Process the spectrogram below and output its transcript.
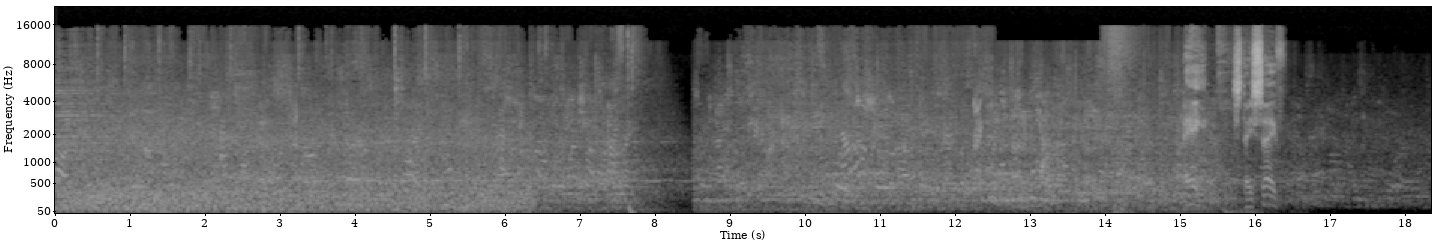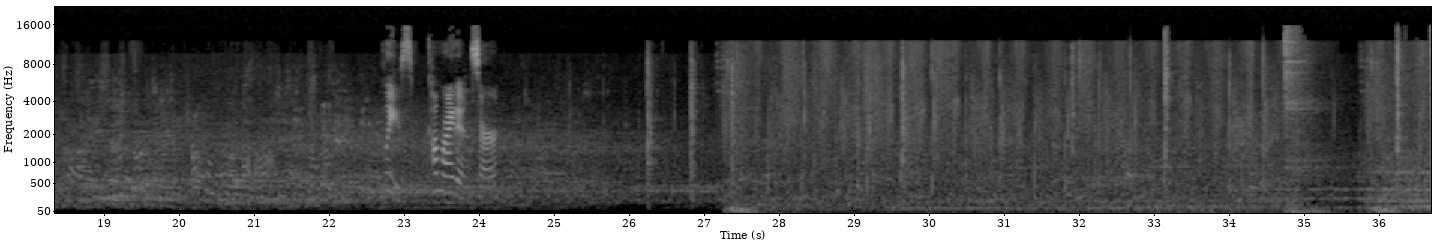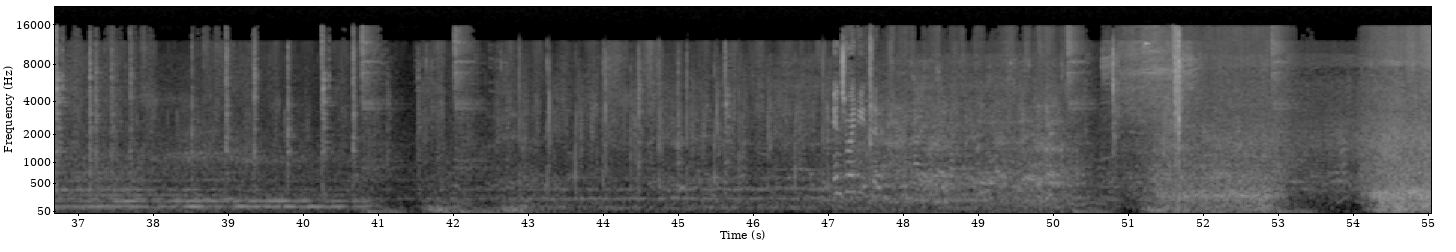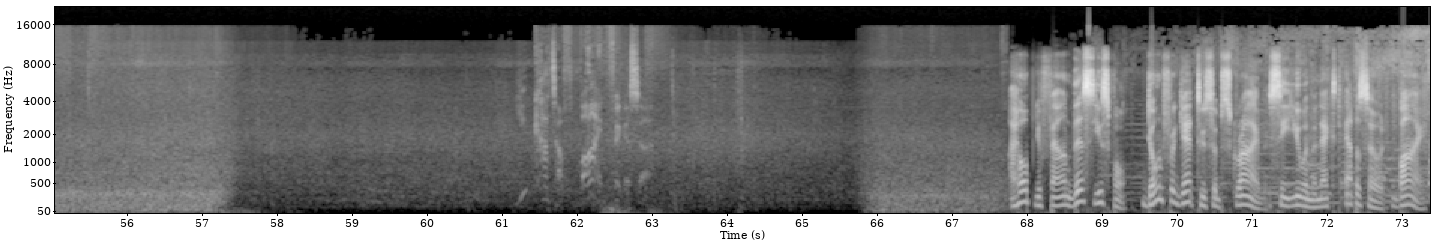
Hey, stay safe. Enjoy the exhibit. You cut a fine figure, sir. I hope you found this useful. Don't forget to subscribe. See you in the next episode. Bye.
